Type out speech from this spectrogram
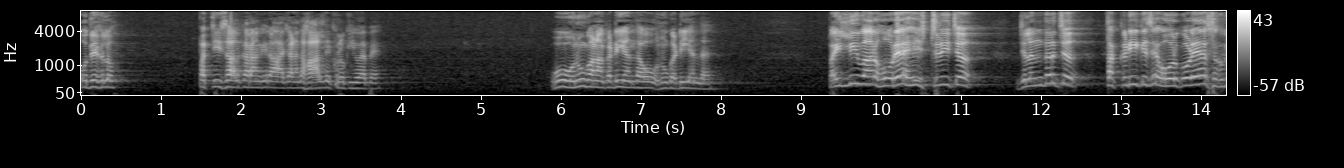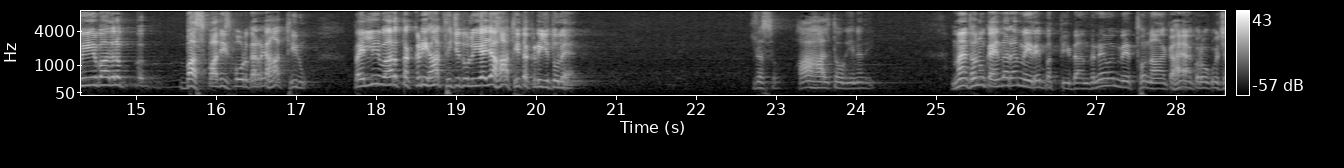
ਉਹ ਦੇਖ ਲਓ। 25 ਸਾਲ ਕਰਾਂਗੇ ਰਾਜ ਵਾਲਿਆਂ ਦਾ ਹਾਲ ਦੇਖ ਲਓ ਕੀ ਹੋਇਆ ਪਿਆ। ਉਹ ਉਹਨੂੰ ਗਾਲਾਂ ਕੱਢੀ ਜਾਂਦਾ, ਉਹ ਉਹਨੂੰ ਕੱਢੀ ਜਾਂਦਾ। ਪਹਿਲੀ ਵਾਰ ਹੋ ਰਿਹਾ ਹਿਸਟਰੀ 'ਚ, ਜਲੰਧਰ 'ਚ ਤੱਕੜੀ ਕਿਸੇ ਹੋਰ ਕੋਲੇ ਆ, ਸੁਖਵੀਰ ਬਾਦਲ ਬਸਪਾ ਦੀ ਸਪੋਰਟ ਕਰ ਰਿਹਾ ਹਾਥੀ ਨੂੰ। ਪਹਿਲੀ ਵਾਰ ਤੱਕੜੀ ਹਾਥੀ 'ਚ ਤੁਲੀ ਹੈ ਜਾਂ ਹਾਥੀ ਤੱਕੜੀ 'ਚ ਤੁਲਿਆ। ਦੱਸੋ, ਆਹ ਹਾਲਤ ਹੋ ਗਈ ਇਹਨਾਂ ਦੀ। ਮੈਂ ਤੁਹਾਨੂੰ ਕਹਿੰਦਾ ਰਿਹਾ, ਮੇਰੇ 32 ਦੰਦ ਨੇ, ਓਏ ਮੇਥੋਂ ਨਾ ਕਹਾਇਆ ਕਰੋ ਕੁਛ।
